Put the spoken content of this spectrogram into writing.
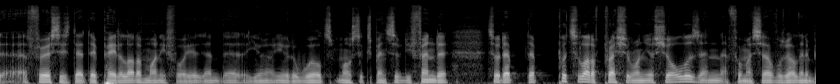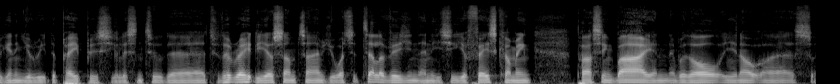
at first is that they paid a lot of money for you, and uh, you know you're the world's most expensive defender. So that that puts a lot of pressure on your shoulders. And for myself as well, in the beginning, you read the papers, you listen to the to the radio. Sometimes you watch the television, and you see your face coming, passing by, and with all you know, uh, so,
